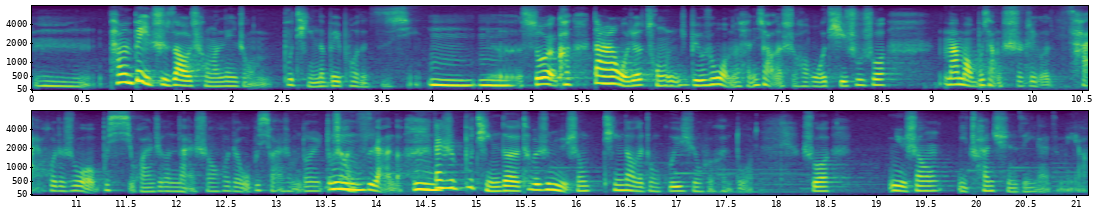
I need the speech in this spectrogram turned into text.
嗯，她们被制造成了那种不停的被迫的自信，嗯嗯，所有可当然，我觉得从比如说我们很小的时候，我提出说。妈妈，我不想吃这个菜，或者是我不喜欢这个男生，或者我不喜欢什么东西，都是很自然的。但是不停的，特别是女生听到的这种规训会很多，说女生你穿裙子应该怎么样，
